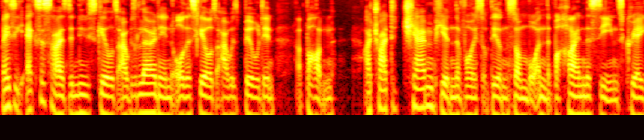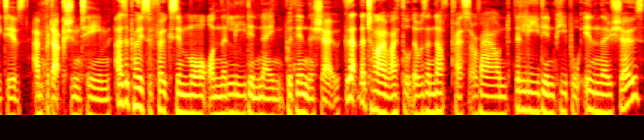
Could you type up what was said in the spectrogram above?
basically exercise the new skills I was learning or the skills I was building upon I tried to champion the voice of the ensemble and the behind the scenes creatives and production team, as opposed to focusing more on the leading name within the show. Because at the time, I thought there was enough press around the leading people in those shows,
